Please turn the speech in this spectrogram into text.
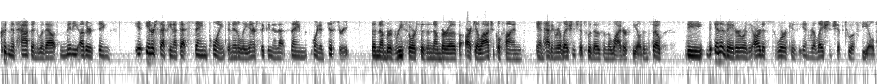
couldn't have happened without many other things intersecting at that same point in Italy, intersecting in that same point in history. The number of resources and number of archaeological finds and having relationships with those in the wider field. And so the, the innovator or the artist's work is in relationship to a field.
